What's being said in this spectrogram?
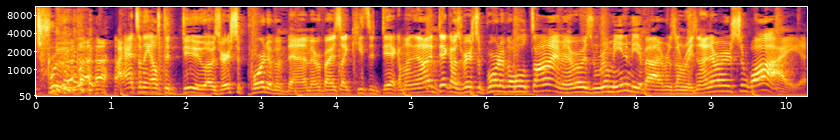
true. I had something else to do. I was very supportive of them. Everybody's like, he's a dick. I'm like, not a dick. I was very supportive the whole time. And everyone was real mean to me about it for some reason. I never understood why.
